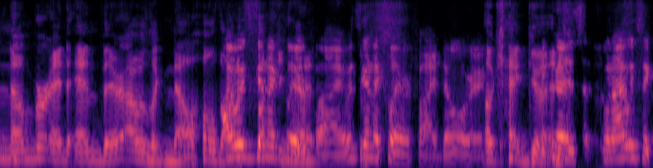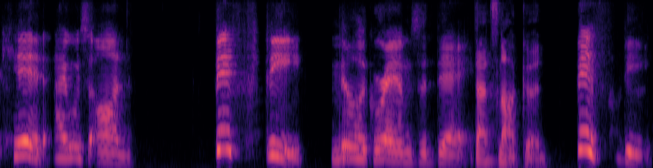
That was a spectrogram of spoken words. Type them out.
number and end there. I was like, no, hold on. I was gonna fucking minute. clarify. I was gonna clarify. Don't worry. Okay, good. Because when I was a kid, I was on 50 milligrams a day. That's not good. 50.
